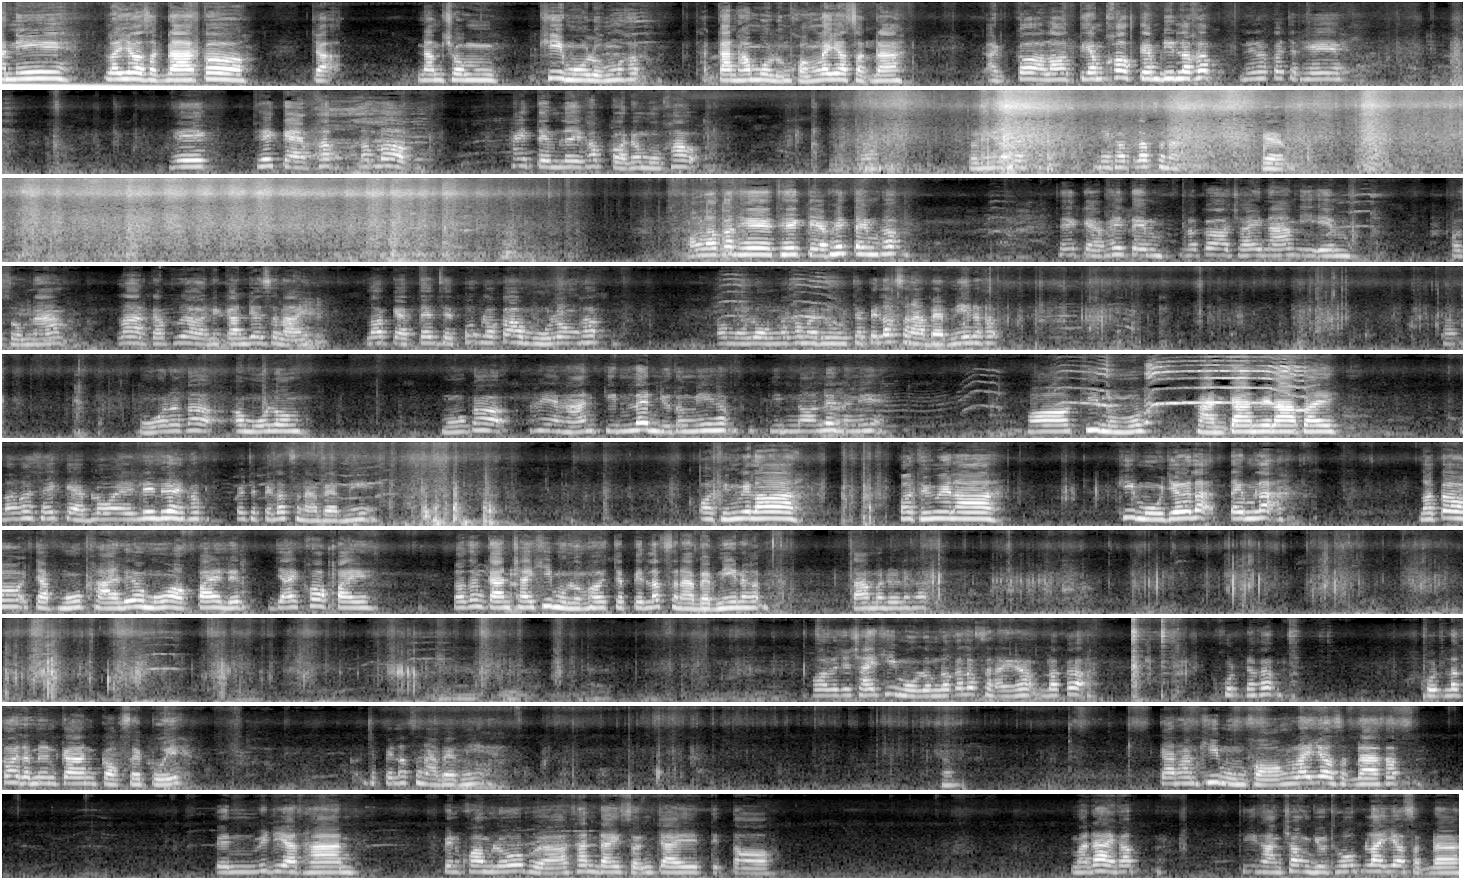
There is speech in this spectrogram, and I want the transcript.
วันนี้ระยอดสักดาก็จะนำชมขี้หมูหลุมครับ การทำหมูหลุมของระยอดสักดาอันก็เราเตรียมคอกเตรียมดินแล้วครับ นี่เราก็จะเท เทเทแกบครับรอบๆให้เต็มเลยครับก่อนเอาหมูเข้าตัวนี้เราก็นี่ครับลักษณะแกบของเราก็เทเทแกบให้เต็มครับ แกบให้เต็ม แล้วก็ใช้น้ำ EM ผสมน้ำราดครับเพื่อในการย่อยสลาย เราแกบเต็มเสร็จปุ๊บเราก็เอาหมูลงครับ เอาหมูลงแล้วก็มาดูจะเป็นลักษณะแบบนี้นะครับครับหมูแล้วก็เอาหมูลง หมูก็ให้อาหารกินเล่นอยู่ตรงนี้ครับ กินนอนเล่นตรงนี้ พอขี้หมูผ่านการเวลาไป แล้วก็ใช้แกบโรยเรื่อยๆครับ ก็จะเป็นลักษณะแบบนี้ พอถึงเวลา พอถึงเวลา ขี้หมูเยอะละเต็มละ แล้วก็จับหมูขายหรือเอาหมูออกไปหรือย้ายคอกไป เราต้องการใช้ขี้หมูหลุมเขาจะเป็นลักษณะแบบนี้นะครับ ตามมาดูเลยครับพอเราจะใช้ขี้หมูรวมแล้วก็ลักษณะนี้นะครับแล้วก็ขุดนะครับ ขุดแล้วก็ดำเนินการกรอกใส่ปุ๋ย จะเป็นลักษณะแบบนี้ครับการทำขี้หมุมของไร่ยอดสักดาครับ เป็นวิทยาทาน เป็นความรู้เผื่อท่านใดสนใจติดต่อ มาได้ครับ ที่ทางช่อง YouTube ไร่ยอดสักดา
